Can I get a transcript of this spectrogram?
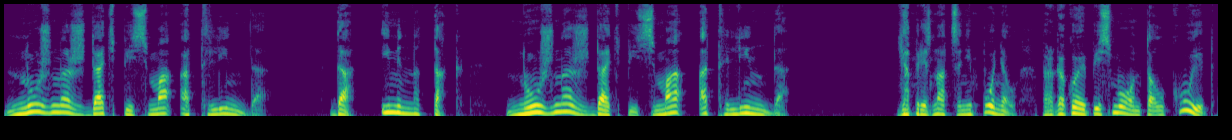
Нужно ждать письма от Линда. Да, именно так. Нужно ждать письма от Линда. Я, признаться, не понял, про какое письмо он толкует,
